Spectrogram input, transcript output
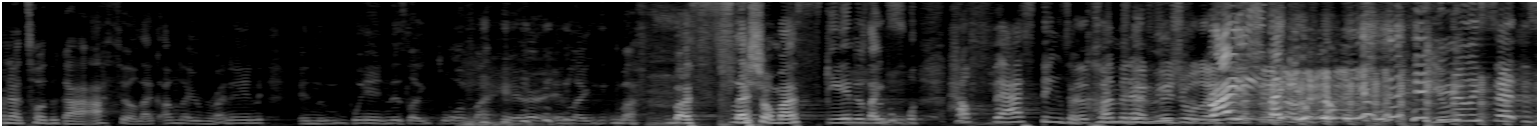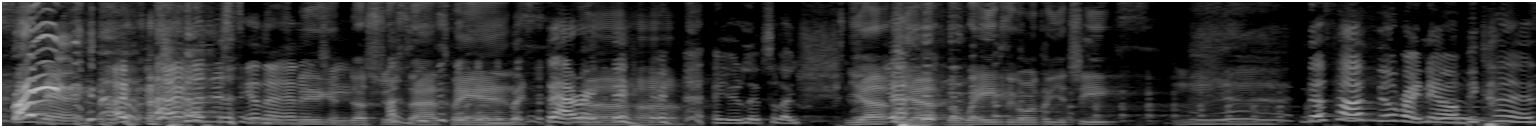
And I told the guy, I feel like I'm like running and the wind is like blowing my hair and like my, my flesh on my skin is like how fast things are That's a coming good at me. visualization. Right? Like you feel me? you really set the scene Right? there. I, I understand that Those energy. Big industrial size fans. That right there. Uh-huh. And your lips are like, Yeah, Yeah. yeah. The waves are going through your cheeks. Mhm. That's how I feel right now because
